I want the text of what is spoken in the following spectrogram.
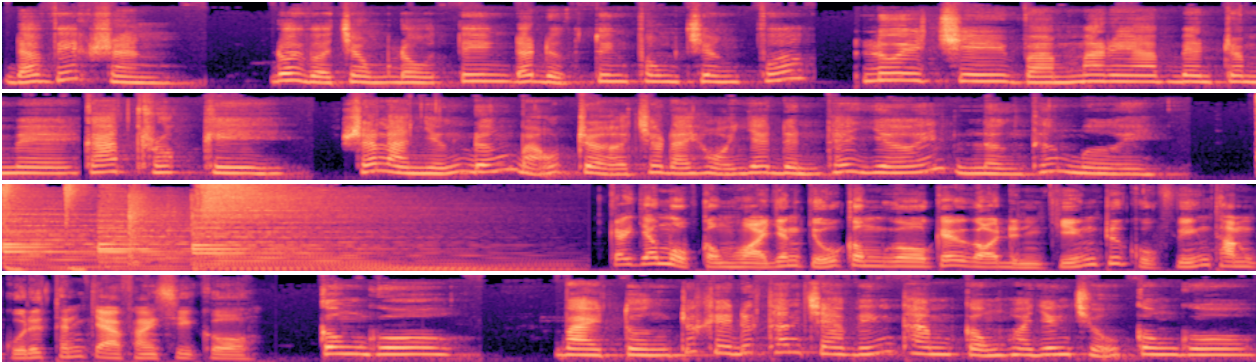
đã viết rằng Đôi vợ chồng đầu tiên đã được tuyên phong chân phước, Luigi và Maria Benjamin Catrocchi sẽ là những đấng bảo trợ cho Đại hội Gia đình Thế giới lần thứ 10. Các giáo mục Cộng hòa Dân chủ Congo kêu gọi đình chiến trước cuộc viếng thăm của Đức Thánh Cha Francisco. Congo Vài tuần trước khi Đức Thánh Cha viếng thăm Cộng hòa Dân chủ Congo,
